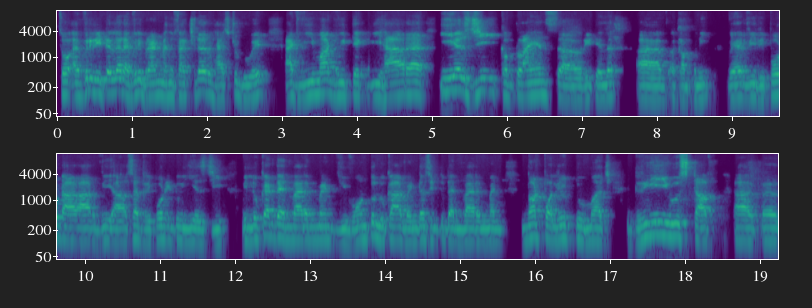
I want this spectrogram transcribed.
so every retailer every brand manufacturer has to do it. At vmart we take we have a esg compliance uh, retailer uh, company where we report our, our we also report into esg we look at the environment. We want to look our vendors into the environment not pollute too much reuse stuff uh, uh,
